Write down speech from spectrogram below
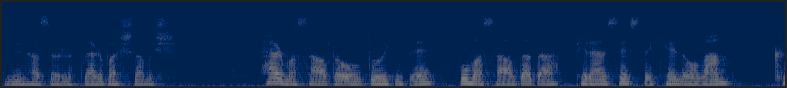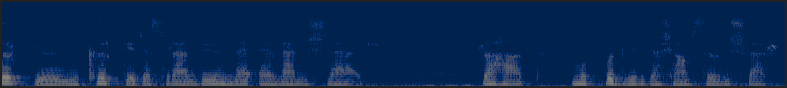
Düğün hazırlıkları başlamış. Her masalda olduğu gibi bu masalda da prensesle Keloğlan 40 gün 40 gece süren düğünle evlenmişler. Rahat, mutlu bir yaşam sürmüşler.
